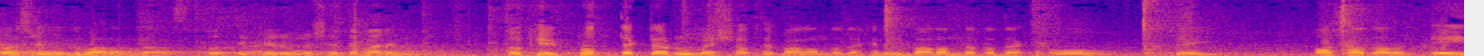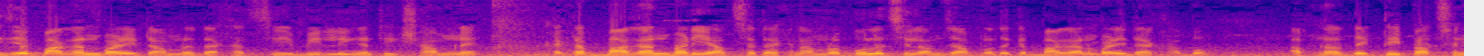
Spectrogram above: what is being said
প্রত্যেকটা কিন্তু বারান্দা। আছে। প্রত্যেকটা রুমের সাথে পারেন ওকে প্রত্যেকটা রুমের সাথে বারান্দা দেখেন এই বারান্দাটা দেখেন ও সেই অসাধারণ। এই যে বাগান বাড়িটা আমরা দেখাচ্ছি এই বিল্ডিং এর ঠিক সামনে একটা বাগান বাড়ি আছে দেখেন আমরা বলেছিলাম যে আপনাদেরকে বাগান বাড়ি দেখাবো। আপনারা দেখতেই পাচ্ছেন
